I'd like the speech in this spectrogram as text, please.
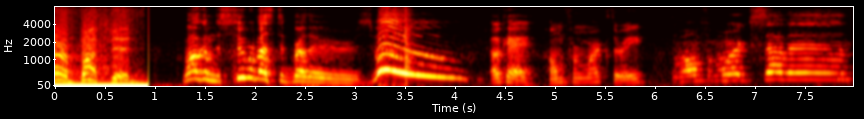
you're busted. Welcome to Super Busted Brothers. Woo! Okay, Home from Work 3. Home from work seven.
